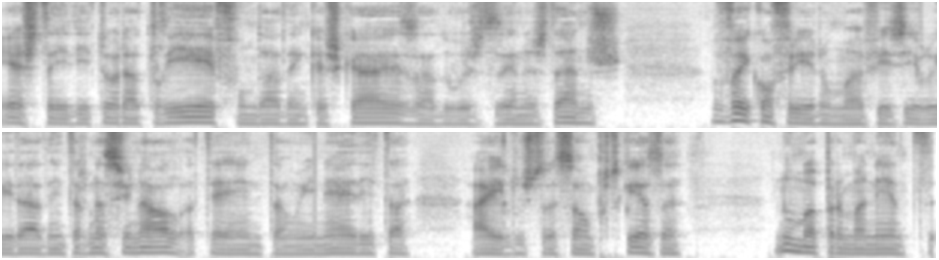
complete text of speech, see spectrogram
Esta editora Atelier, fundada em Cascais há duas dezenas de anos, veio conferir uma visibilidade internacional, até então inédita, à ilustração portuguesa numa permanente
